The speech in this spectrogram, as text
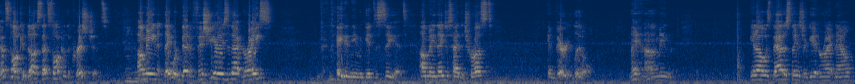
That's talking to us. That's talking to the Christians. Mm-hmm. I mean, they were beneficiaries of that grace they didn't even get to see it. I mean, they just had to trust in very little. Man, I mean, you know, as bad as things are getting right now,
